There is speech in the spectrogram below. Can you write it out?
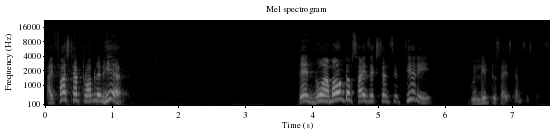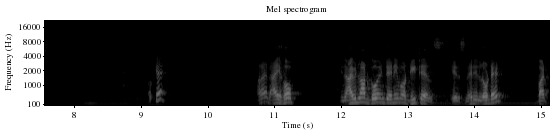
I first have problem here. Then no amount of size extensive theory will lead to size consistency. Okay? Alright, I hope, you know, I will not go into any more details, it is very loaded, but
